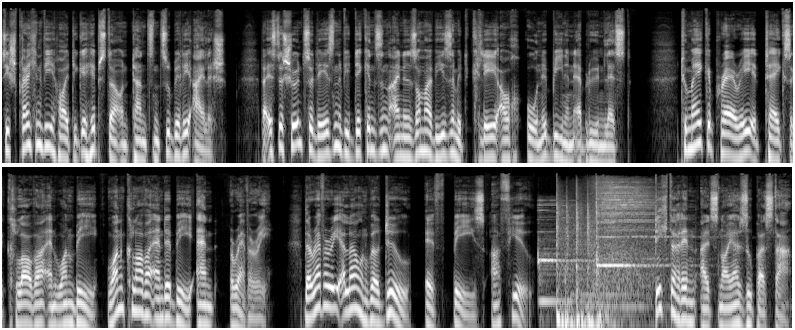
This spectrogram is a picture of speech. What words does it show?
Sie sprechen wie heutige Hipster und tanzen zu Billie Eilish. Da ist es schön zu lesen, wie Dickinson eine Sommerwiese mit Klee auch ohne Bienen erblühen lässt. To make a prairie it takes a clover and one bee, one clover and a bee and a reverie. The reverie alone will do if bees are few. Dichterin als neuer Superstar.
